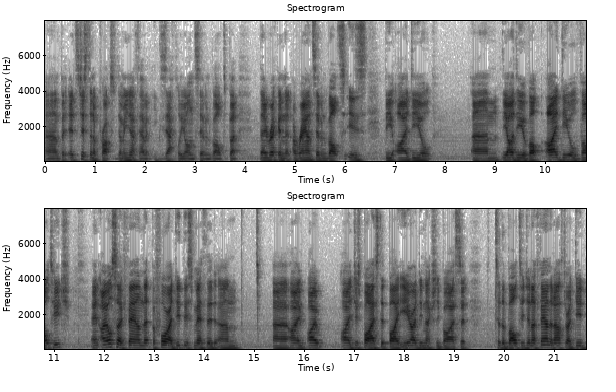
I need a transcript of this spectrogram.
um, but it's just an approximate I mean you don't have to have it exactly on 7 volts but they reckon that around 7 volts is the ideal um, the ideal vo ideal voltage and I also found that before I did this method um, uh, I, I I just biased it by ear. I didn't actually bias it to the voltage. And I found that after I did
